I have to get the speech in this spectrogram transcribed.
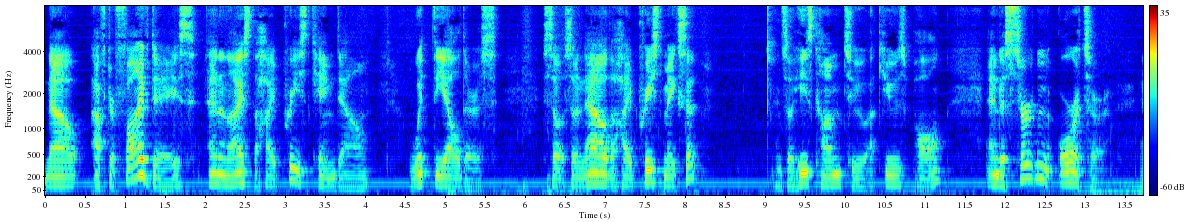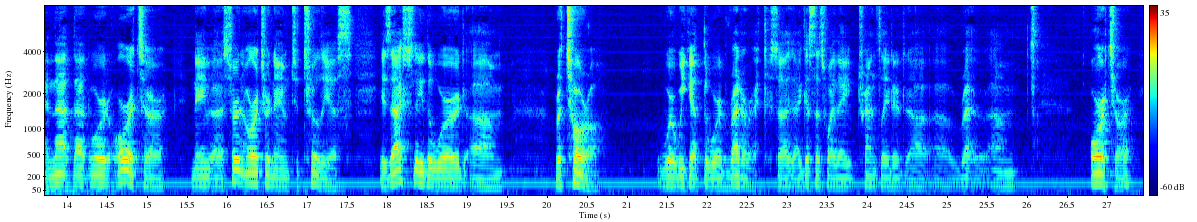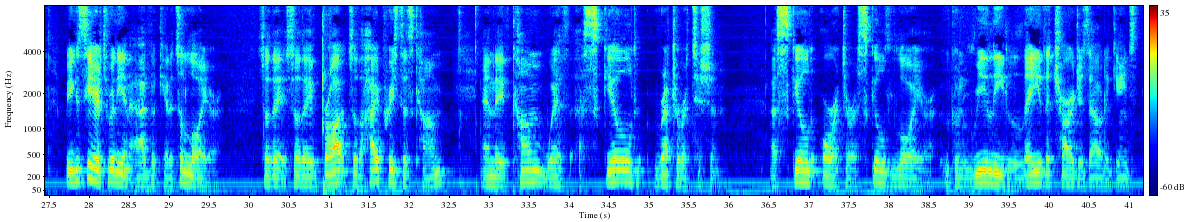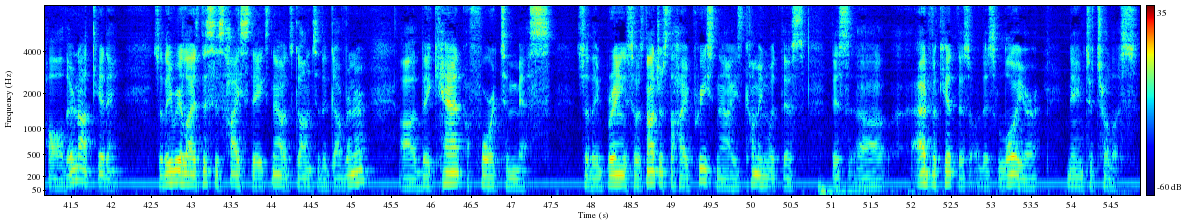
Now, after five days, Ananias the high priest came down with the elders. So, so now the high priest makes it, and so he's come to accuse Paul, and a certain orator, and that, that word orator, named a certain orator named Tertullus, is actually the word um, rhetoro, where we get the word rhetoric. So I, I guess that's why they translated uh, uh, re, um, orator. But you can see here it's really an advocate. It's a lawyer. So they so they've brought so the high priest has come, and they've come with a skilled rhetorician, a skilled orator, a skilled lawyer who can really lay the charges out against Paul. They're not kidding. So they realize this is high stakes now. It's gone to the governor. Uh, they can't afford to miss. So they bring. So it's not just the high priest now. He's coming with this this uh, advocate, this this lawyer named Tertullus,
